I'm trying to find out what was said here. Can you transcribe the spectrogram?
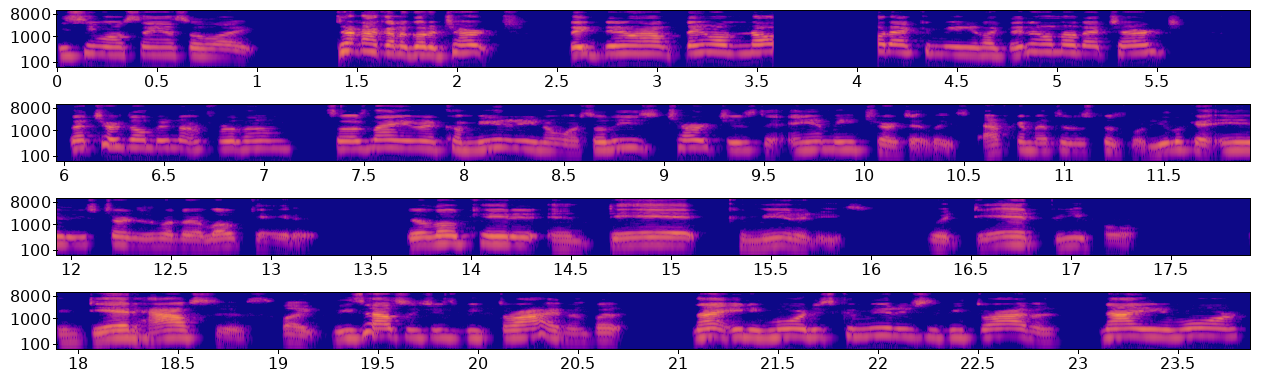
You see what I'm saying? So like they're not gonna go to church. They, they don't have, they don't know that community. Like they don't know that church. That church don't do nothing for them. So it's not even a community no more. So these churches, the AME church at least, African Methodist Episcopal, you look at any of these churches where they're located, they're located in dead communities with dead people in dead houses. Like these houses used to be thriving, but not anymore. These communities should be thriving. Not anymore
